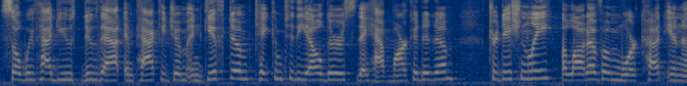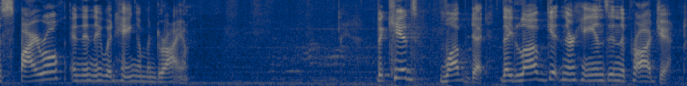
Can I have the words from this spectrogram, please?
So we've had youth do that and package them and gift them, take them to the elders. They have marketed them. Traditionally, a lot of them were cut in a spiral and then they would hang them and dry them. The kids loved it. They loved getting their hands in the project.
